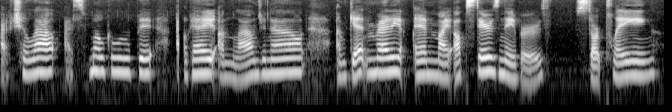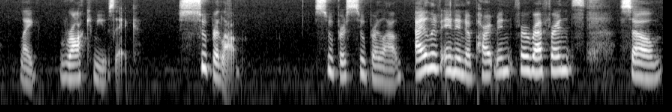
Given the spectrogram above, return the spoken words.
I chill out, I smoke a little bit. Okay, I'm lounging out. I'm getting ready and my upstairs neighbors start playing like rock music. Super loud super, super loud. I live in an apartment for reference, so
